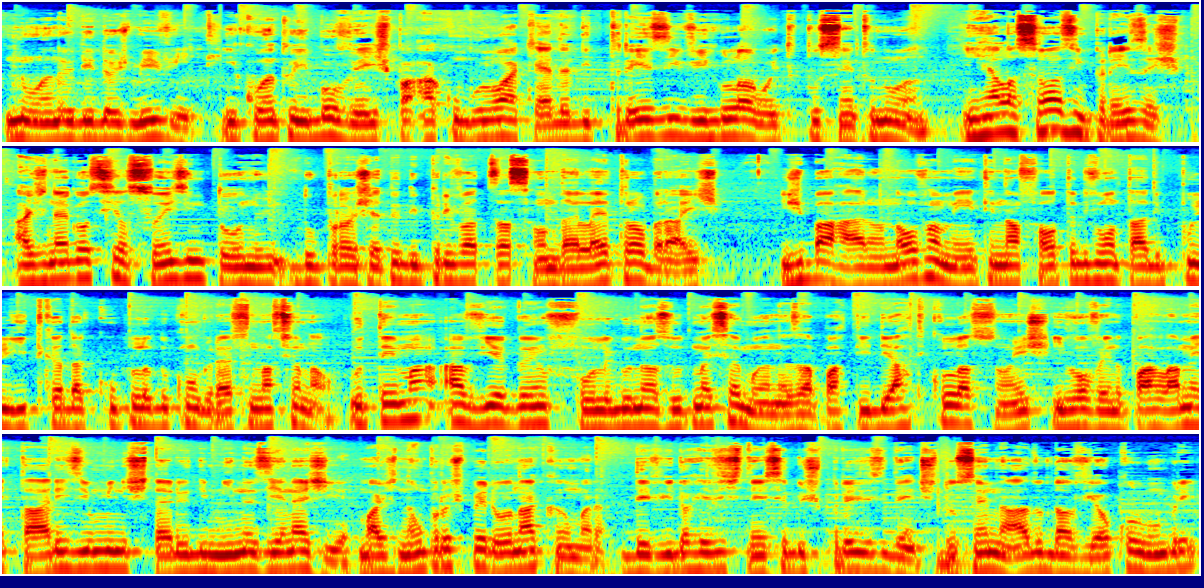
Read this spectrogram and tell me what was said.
no ano de 2020, enquanto o Ibovespa acumula uma queda de 13,8% no ano. Em relação às empresas, as negociações em torno do projeto de privatização da Eletrobras esbarraram novamente na falta de vontade política da cúpula do Congresso Nacional. O tema havia ganho fôlego nas últimas semanas a partir de articulações envolvendo parlamentares e o Ministério de Minas e Energia, mas não prosperou na Câmara, devido à resistência dos presidentes do Senado, Davi Alcolumbre,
